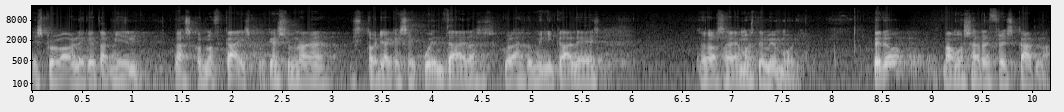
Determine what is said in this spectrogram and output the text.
es probable que también las conozcáis, porque es una historia que se cuenta en las escuelas dominicales, no la sabemos de memoria. Pero vamos a refrescarla.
